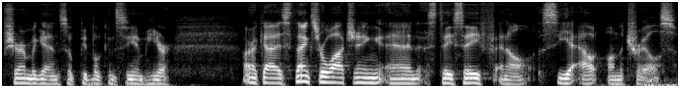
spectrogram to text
share them again so people can see them here. All right, guys, thanks for watching and stay safe, and I'll see you out on the trails.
